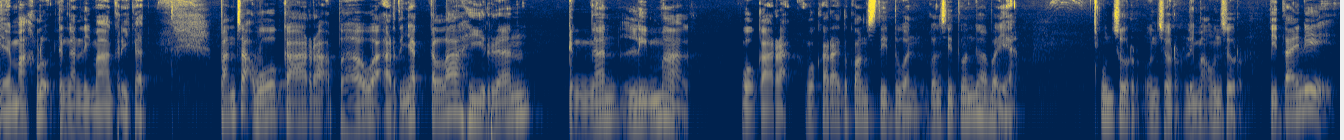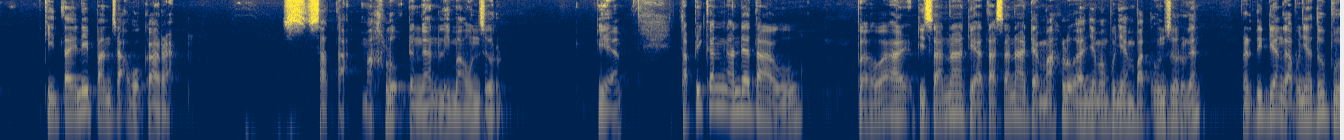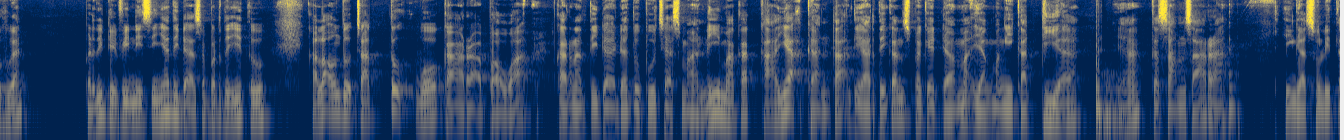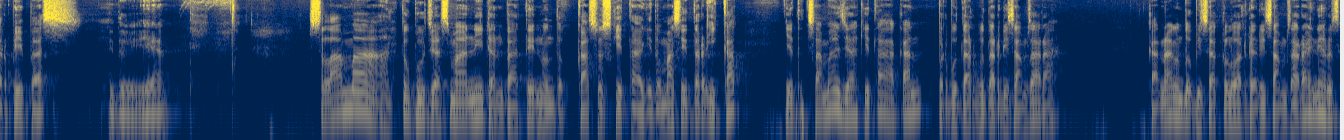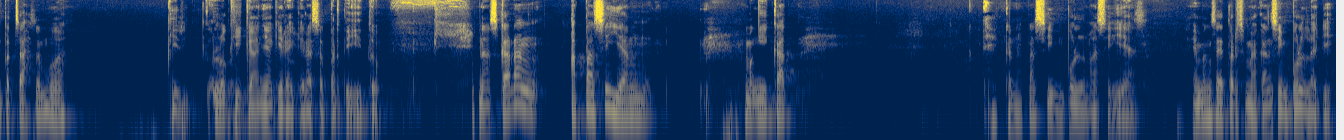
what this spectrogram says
Ya, makhluk dengan lima agregat. Pancak wokara bawa artinya kelahiran dengan lima wokara. Wokara itu konstituen. Konstituen itu apa ya? Unsur, unsur, lima unsur. Kita ini kita ini pancak wokara. Sata, makhluk dengan lima unsur. Ya. Tapi kan Anda tahu bahwa di sana di atas sana ada makhluk hanya mempunyai empat unsur kan? Berarti dia nggak punya tubuh kan? Berarti definisinya tidak seperti itu. Kalau untuk catu wokara bawa karena tidak ada tubuh jasmani maka kayak gantak diartikan sebagai dhamma yang mengikat dia ya ke samsara hingga sulit terbebas itu ya. Selama tubuh jasmani dan batin untuk kasus kita gitu masih terikat ya sama aja kita akan berputar-putar di samsara. Karena untuk bisa keluar dari samsara ini harus dipecah semua. Logikanya kira-kira seperti itu. Nah sekarang apa sih yang mengikat? Eh, kenapa simpul masih ya? Emang saya terjemahkan simpul tadi?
